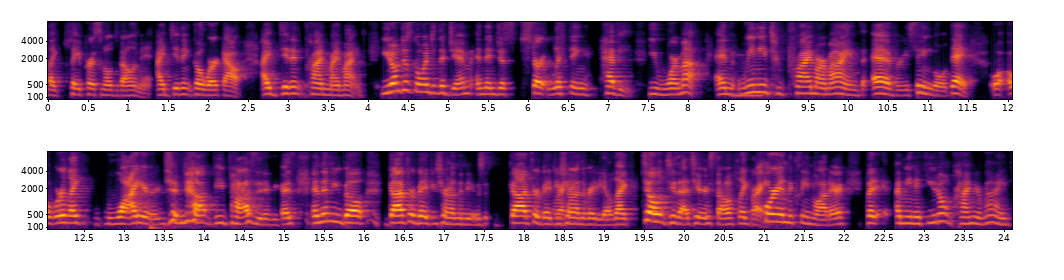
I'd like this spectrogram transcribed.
like play personal development i didn't go work out i didn't prime my mind. You don't just go into the gym and then just start lifting heavy. You warm up. And we mm-hmm. need to prime our minds every single day. We're like wired to not be positive you guys. And then you go god forbid you turn on the news. God forbid you right. turn on the radio. Like don't do that to yourself. Like right. pour in the clean water. But i mean if you don't prime your mind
